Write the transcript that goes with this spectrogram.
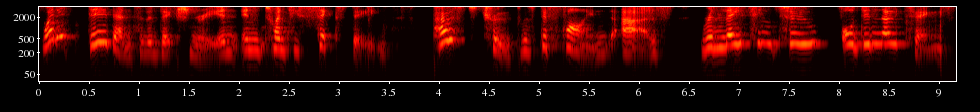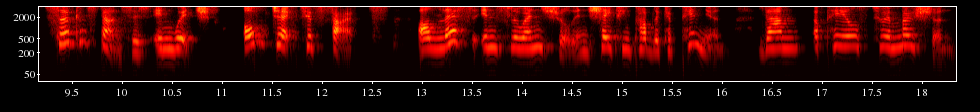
When it did enter the dictionary in, in 2016, post-truth was defined as relating to or denoting circumstances in which objective facts are less influential in shaping public opinion than appeals to emotion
